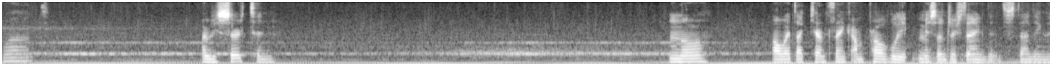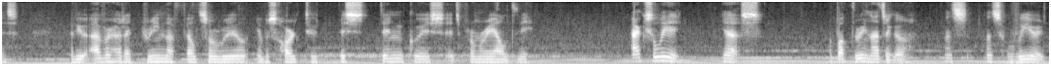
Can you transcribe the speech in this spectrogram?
What? Are you certain? No. Oh wait, I can't think. I'm probably misunderstanding this. Have you ever had a dream that felt so real it was hard to distinguish it from reality? Actually, yes. About three nights ago. That's that's weird.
